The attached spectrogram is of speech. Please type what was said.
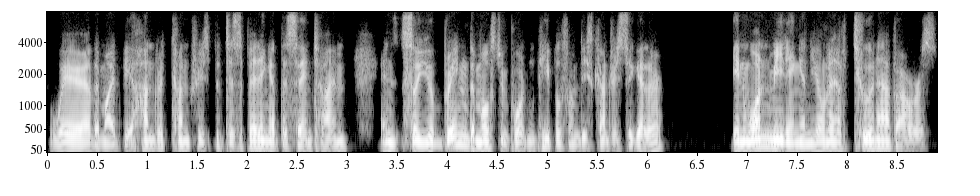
where there might be 100 countries participating at the same time. And so you bring the most important people from these countries together in one meeting, and you only have two and a half hours.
